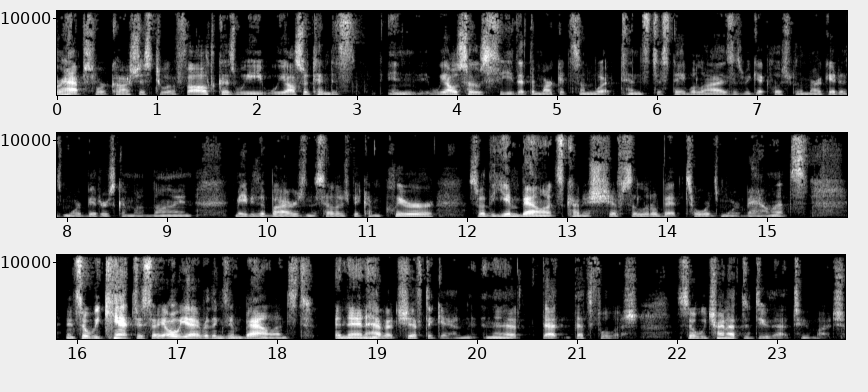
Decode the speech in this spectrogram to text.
perhaps we're cautious to a fault because we we also tend to in we also see that the market somewhat tends to stabilize as we get closer to the market as more bidders come online. Maybe the buyers and the sellers become clearer. So the imbalance kind of shifts a little bit towards more balance. And so we can't just say oh yeah everything's imbalanced and then have it shift again and then that, that that's foolish. So we try not to do that too much.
